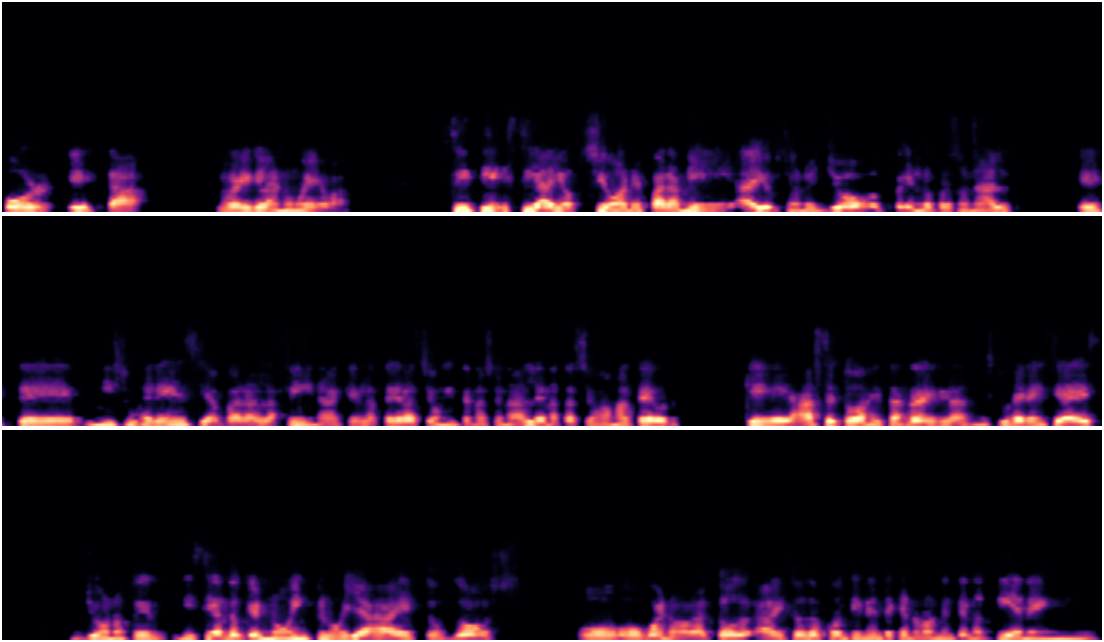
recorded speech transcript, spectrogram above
por esta regla nueva. Si hay opciones, para mí hay opciones. Yo, en lo personal, este, mi sugerencia para la FINA, que es la Federación Internacional de Natación Amateur, que hace todas estas reglas, mi sugerencia es yo no estoy diciendo que no incluya a estos dos, o, bueno, a, a estos dos continentes que normalmente no tienen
